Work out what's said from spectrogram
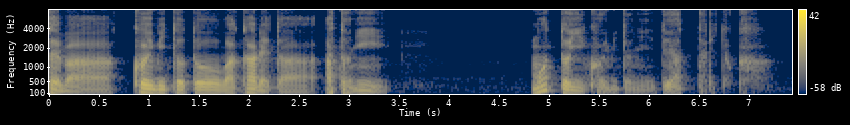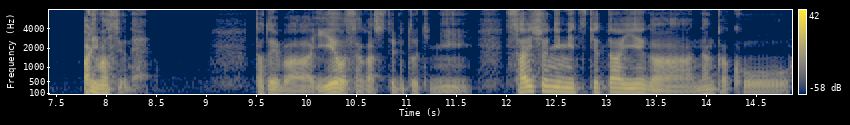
例えば恋人と別れた後にもっといい恋人に出会ったりとかありますよね。例えば家を探してる時に最初に見つけた家がなんかこ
